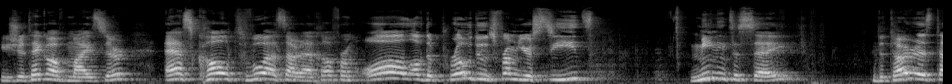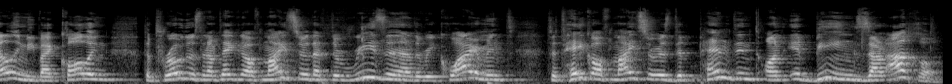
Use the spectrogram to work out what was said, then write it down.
you should take off Meiser, es kol azarecha, from all of the produce from your seeds, meaning to say, the Torah is telling me by calling the produce that I'm taking off Meiser that the reason and the requirement to take off Meiser is dependent on it being Zaracho,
